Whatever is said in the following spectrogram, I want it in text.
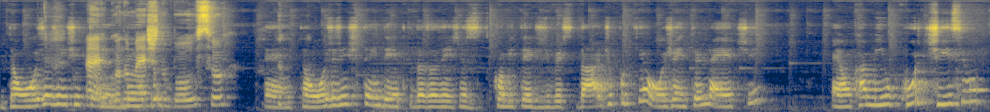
Então hoje a gente é, tem. É, quando dentro... mexe no bolso. É, então hoje a gente tem dentro das agências comitê de diversidade, porque hoje a internet é um caminho curtíssimo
